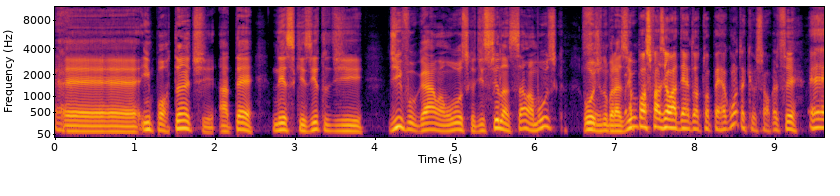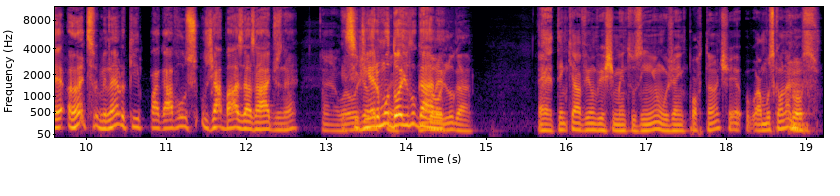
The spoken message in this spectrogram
é. É, importante até nesse quesito de divulgar uma música, de se lançar uma música hoje Sim. no Brasil? Eu posso fazer o adendo à tua pergunta, Kilson? Pode ser. É, antes, eu me lembro que pagava os, os jabás das rádios, né? É, Esse dinheiro mudou de lugar, mudou né? de lugar. É, tem que haver um investimentozinho, hoje é importante. É, a música é um negócio. Hum.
